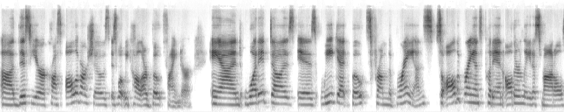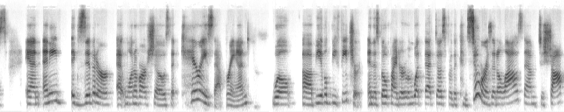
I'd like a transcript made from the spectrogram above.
uh, this year across all of our shows is what we call our boat finder. And what it does is we get boats from the brands. So all the brands put in all their latest models and any exhibitor at one of our shows that carries that brand will uh, be able to be featured in this boat finder. And what that does for the consumer is it allows them to shop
